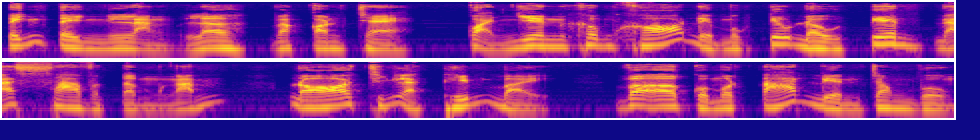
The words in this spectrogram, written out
Tính tình lẳng lơ và còn trẻ, quả nhiên không khó để mục tiêu đầu tiên đã xa vào tầm ngắm. Đó chính là thím bảy, vợ của một tá điền trong vùng.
